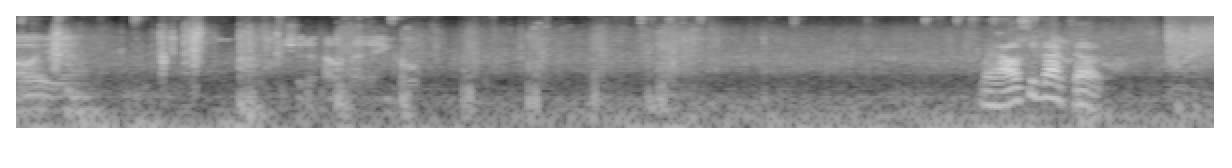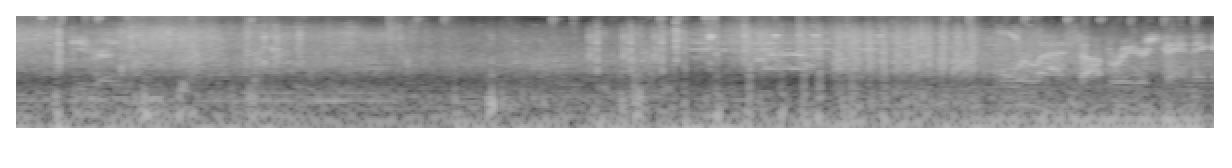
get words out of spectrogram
Oh yeah. You should have held that angle. Wait, how's he back up? Four last operator standing.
